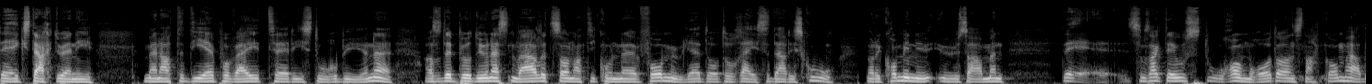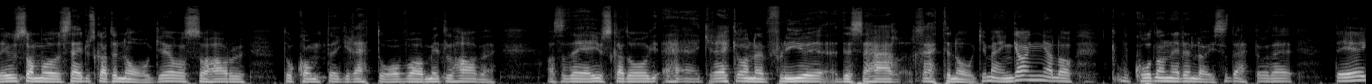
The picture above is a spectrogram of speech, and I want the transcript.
det, er jeg sterkt uenig i. Men at de er på vei til de store byene Altså Det burde jo nesten være litt sånn at de kunne få muligheter til å reise der de skulle, når de kom inn i USA. Men det, som sagt, det er jo store områder en snakker om her. Det er jo som å si du skal til Norge, og så har du da kommet deg rett over Middelhavet. Altså det er jo, Skal da eh, grekerne fly disse her rett til Norge med en gang, eller hvordan er det en løser dette? Og det, det er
